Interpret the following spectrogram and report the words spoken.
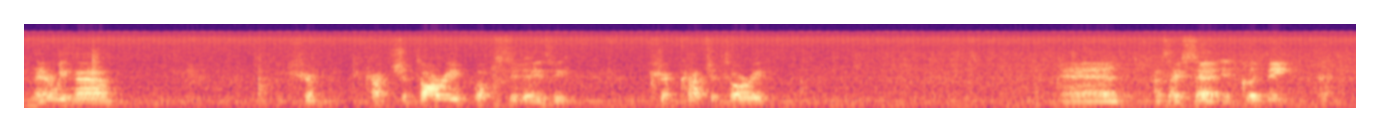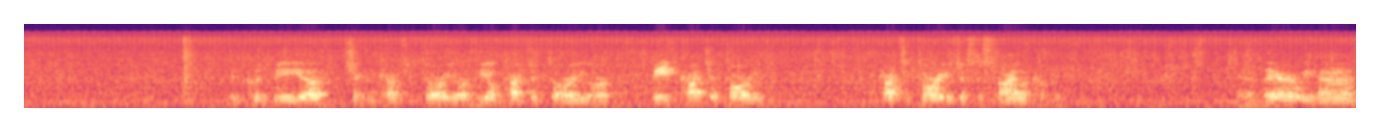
And there we have shrimp cacciatore, whoopsie daisy, shrimp cacciatore. And as I said, it could be it could be uh, chicken cacciatore or veal cacciatore or beef cacciatore. Cacciatore is just a style of cooking. And there we have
